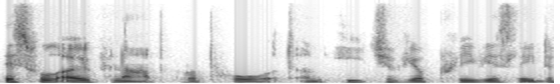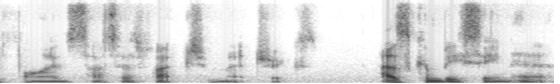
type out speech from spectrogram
This will open up a report on each of your previously defined satisfaction metrics, as can be seen here.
